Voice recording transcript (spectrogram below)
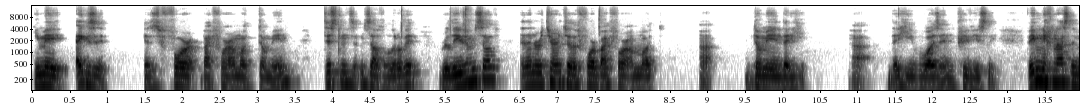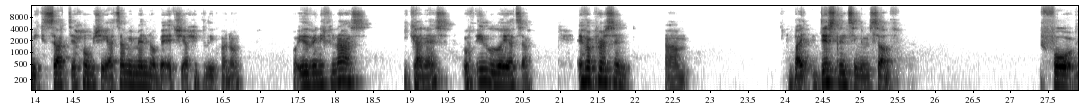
he may exit his 4 by 4 amot domain, distance himself a little bit, relieve himself, and then return to the 4 by 4 amot uh, domain that he uh, that he was in previously. ואם נכנס למקצת תחום שיצא ממנו בעת שירחיק להיפנות, הואיל ונכנס, ייכנס, וכאילו לא יצא. If a person, um, by distancing himself for,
